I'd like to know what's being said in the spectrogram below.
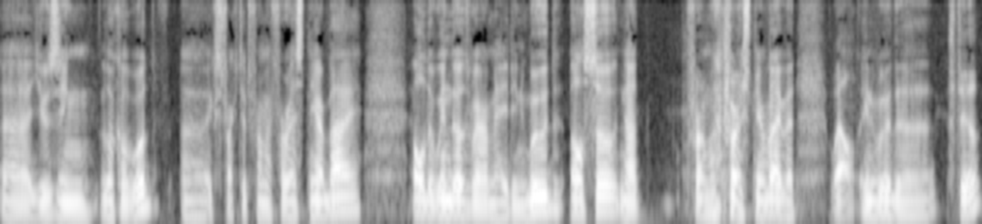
uh, using local wood uh, extracted from a forest nearby. All the windows were made in wood, also not from a forest nearby, but well, in wood uh, still.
